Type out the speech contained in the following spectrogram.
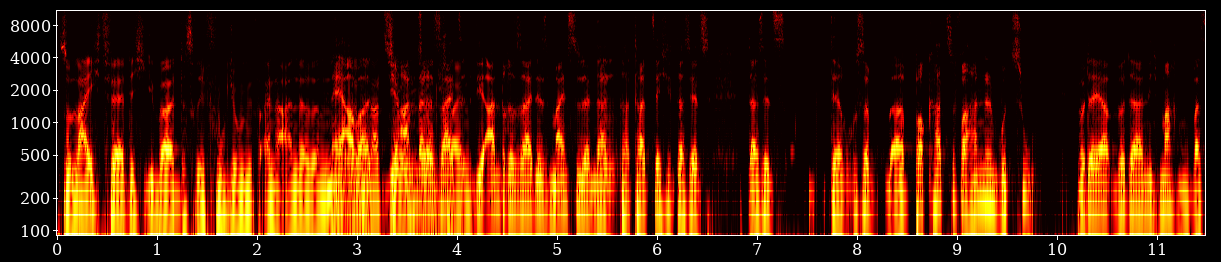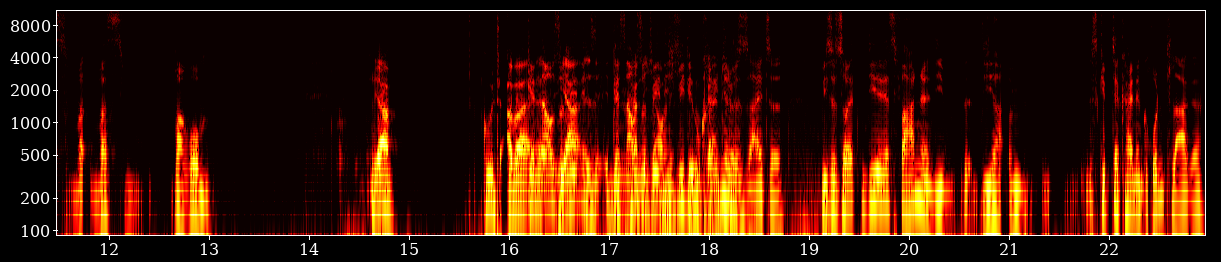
so leichtfertig über das Refugium einer anderen naja, aber Nation die andere Seite, die andere Seite ist, meinst du denn mhm. tatsächlich, dass jetzt, dass jetzt der Russe äh, Bock hat zu verhandeln? Wozu? Wird er ja, wird er nicht machen. Was, was, warum? Ja, Gut, aber genauso äh, ja, wenig, genauso wenig wie die ukrainische Seite. Wieso sollten die jetzt verhandeln? Die, die, es gibt ja keine Grundlage.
